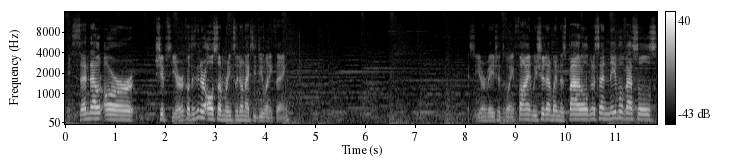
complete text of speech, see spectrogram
Okay, send out our ships here. Because I think they're all submarines, so they don't actually do anything. Okay, so your invasion's going fine. We should end winning this battle. I'm going to send naval vessels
